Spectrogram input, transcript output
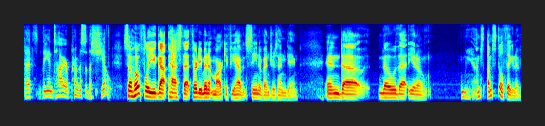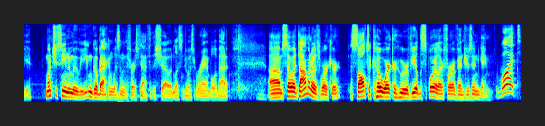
That's the entire premise of the show. So hopefully you got past that 30 minute mark if you haven't seen Avengers Endgame and uh, know that, you know, I'm, I'm still thinking of you. Once you've seen the movie, you can go back and listen to the first half of the show and listen to us ramble about it. Um, so a Domino's worker assaults a coworker who revealed the spoiler for Avengers Endgame. What?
